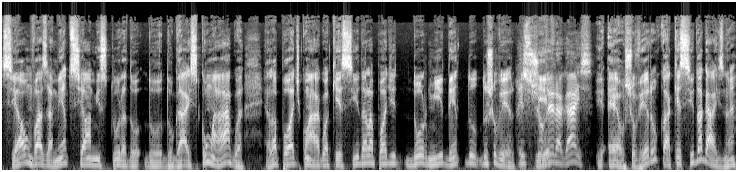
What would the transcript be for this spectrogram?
Se há um vazamento, se há uma mistura do, do, do, gás com a água, ela pode, com a água aquecida, ela pode dormir dentro do, do chuveiro. Esse chuveiro e, a gás? É, o chuveiro aquecido a gás, né?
